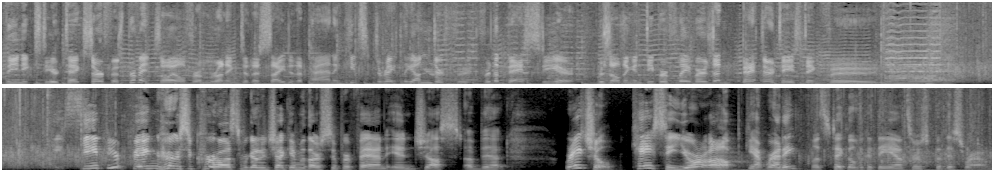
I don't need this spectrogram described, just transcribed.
The unique SearTech surface prevents oil from running to the side of the pan and keeps it directly under food for the best sear, resulting in deeper flavors and better tasting food. Keep your fingers crossed. We're going to check in with our super fan in just a bit. Rachel, Casey, you're up. Get ready. Let's take a look at the answers for this round.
